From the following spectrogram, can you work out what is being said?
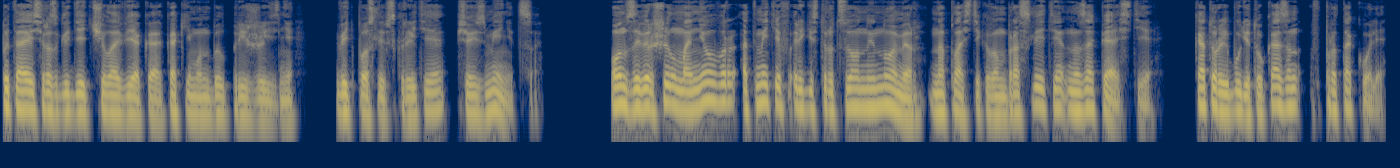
пытаясь разглядеть человека, каким он был при жизни, ведь после вскрытия все изменится. Он завершил маневр, отметив регистрационный номер на пластиковом браслете на запястье, который будет указан в протоколе,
